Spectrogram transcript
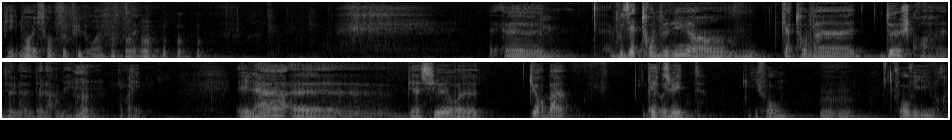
Puis, non, ils sont un peu plus loin. Euh, vous êtes revenu en 82, je crois, hein, de la- de l'armée. Hum, oui. Et là, euh, bien sûr, euh, turbin, tout Ben de oui. suite. Il faut. Mm, mm, Il faut vivre.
